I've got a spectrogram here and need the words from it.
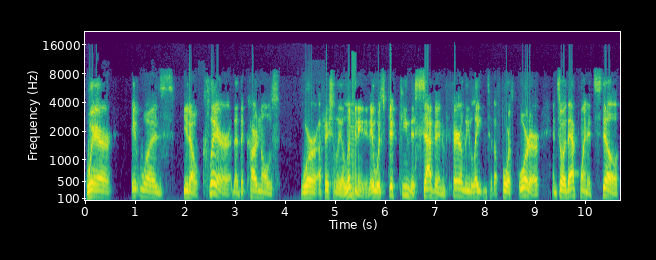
where it was, you know, clear that the Cardinals were officially eliminated. It was 15 to 7 fairly late into the fourth quarter. And so at that point it's still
